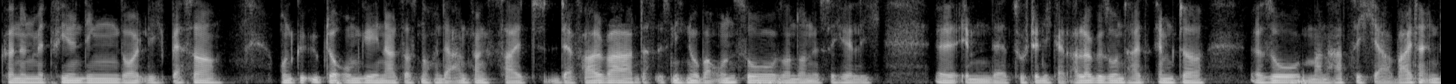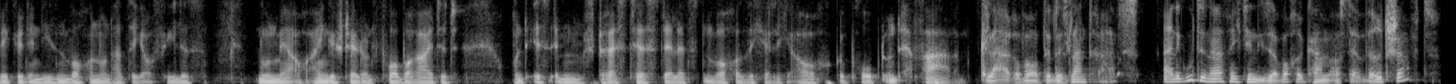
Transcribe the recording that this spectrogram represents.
können mit vielen Dingen deutlich besser und geübter umgehen, als das noch in der Anfangszeit der Fall war. Das ist nicht nur bei uns so, sondern ist sicherlich äh, in der Zuständigkeit aller Gesundheitsämter äh, so. Man hat sich ja weiterentwickelt in diesen Wochen und hat sich auf vieles nunmehr auch eingestellt und vorbereitet und ist im Stresstest der letzten Woche sicherlich auch geprobt und erfahren. Klare Worte des Landrats. Eine gute Nachricht in dieser Woche kam aus der Wirtschaft.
